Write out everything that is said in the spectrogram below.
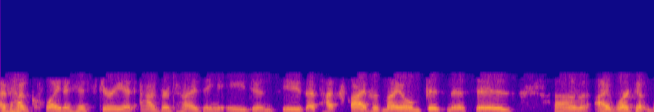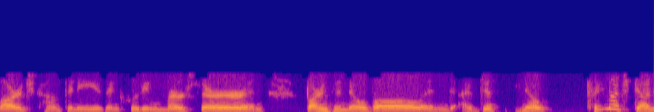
I've had quite a history at advertising agencies. I've had five of my own businesses. Um, I've worked at large companies, including Mercer and Barnes and Noble, and I've just, you know, pretty much done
